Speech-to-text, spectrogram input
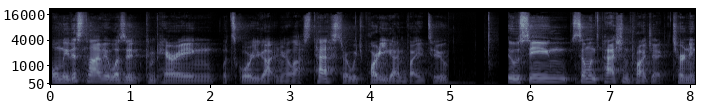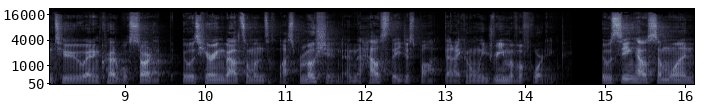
Only this time it wasn't comparing what score you got in your last test or which party you got invited to it was seeing someone's passion project turn into an incredible startup. It was hearing about someone's last promotion and the house they just bought that I can only dream of affording. It was seeing how someone,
